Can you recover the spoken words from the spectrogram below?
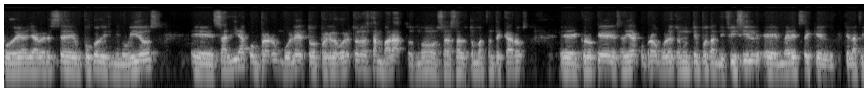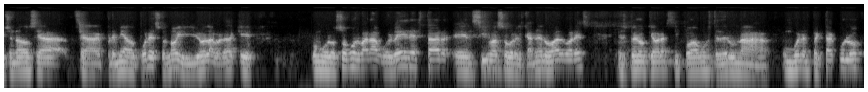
podrían ya verse un poco disminuidos. Eh, salir a comprar un boleto, porque los boletos no están baratos, ¿no? O sea, son bastante caros. Eh, creo que salir a comprar un boleto en un tiempo tan difícil eh, merece que el, que el, aficionado sea, sea premiado por eso, ¿no? Y yo la verdad que como los ojos van a volver a estar encima sobre el Canelo Álvarez, espero que ahora sí podamos tener una, un buen espectáculo,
